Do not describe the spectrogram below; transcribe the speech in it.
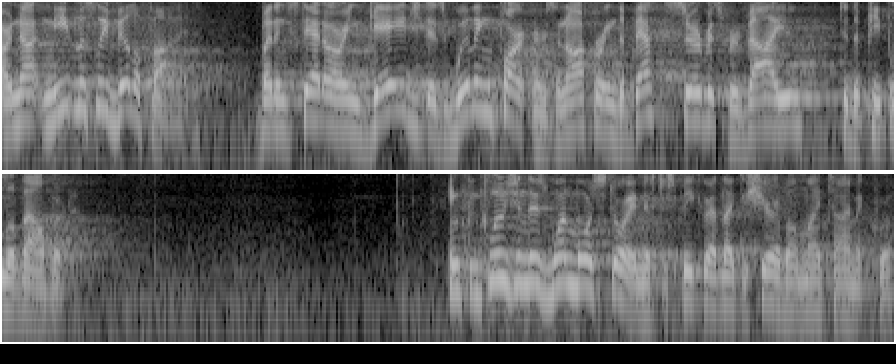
are not needlessly vilified, but instead are engaged as willing partners in offering the best service for value to the people of Alberta. In conclusion, there's one more story, Mr. Speaker, I'd like to share about my time at Crow.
